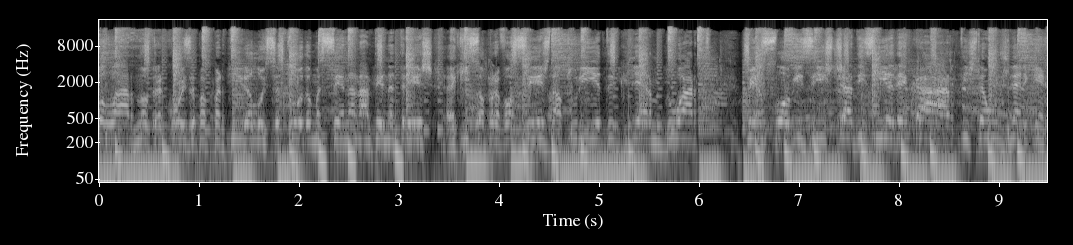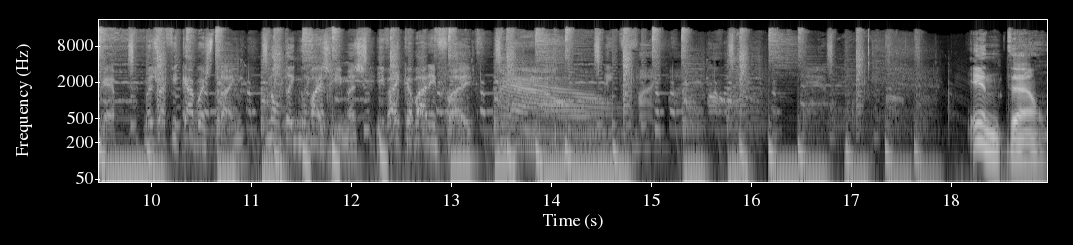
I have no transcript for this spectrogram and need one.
falar noutra coisa para partir a loiça toda, uma cena na antena 3, aqui só para vocês, da autoria de Guilherme Duarte. Penso logo existe, já dizia Descartes. Isto é um genérico em rap, mas vai ficar bem estranho. Não tenho mais rimas e vai acabar em feito. Então,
